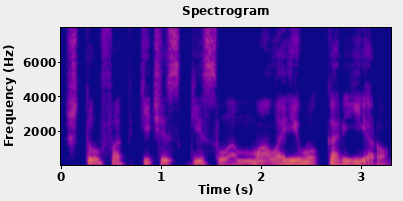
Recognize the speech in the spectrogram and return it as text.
что фактически сломало его карьеру.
